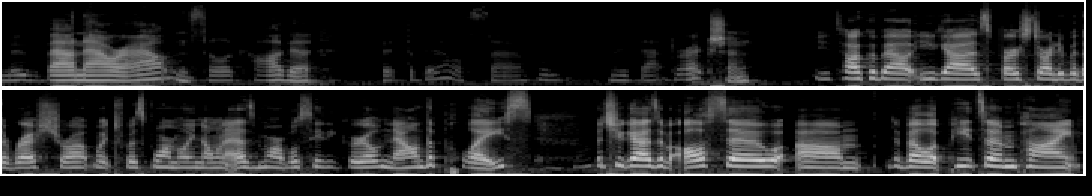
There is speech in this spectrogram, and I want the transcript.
move about an hour out, and Sylacauga fit the bill. So we moved that direction. You talk about you guys first started with a restaurant, which was formerly known as Marble City Grill, now the place. But you guys have also um, developed Pizza and Pint,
